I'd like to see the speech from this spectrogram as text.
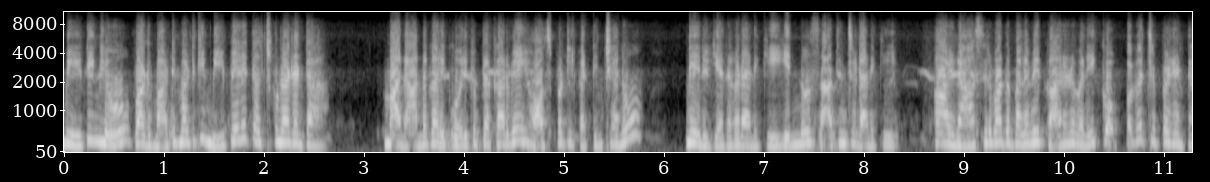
మీటింగ్లో వాడు మాటి మాటికి మీ పేరే తలుచుకున్నాడంట మా నాన్నగారి కోరిక ప్రకారమే ఈ హాస్పిటల్ కట్టించాను నేను ఎదగడానికి ఎన్నో సాధించడానికి ఆయన ఆశీర్వాద బలమే కారణమని గొప్పగా చెప్పాడంట.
